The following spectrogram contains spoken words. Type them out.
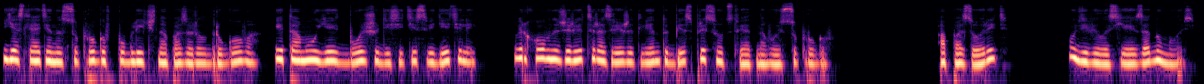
Если один из супругов публично опозорил другого, и тому есть больше десяти свидетелей, верховный жрец разрежет ленту без присутствия одного из супругов. «Опозорить?» — удивилась я и задумалась.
